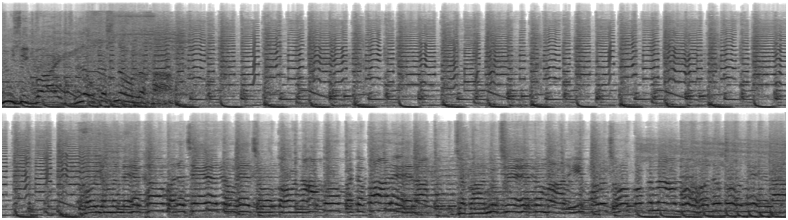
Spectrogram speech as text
Music by Lucas Nolaha. ખબર છે, તમે છો કોના પોપટ પાડેલા. જબાન છે તમારી પણ છો કોકના બોલ બોલેલા.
